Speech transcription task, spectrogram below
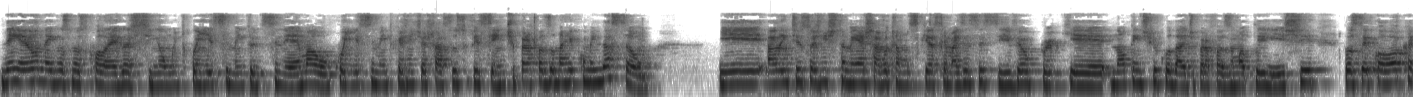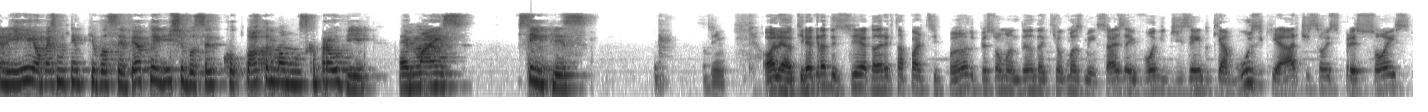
nem eu nem os meus colegas tinham muito conhecimento de cinema ou conhecimento que a gente achasse o suficiente para fazer uma recomendação. E, além disso, a gente também achava que a música ia ser mais acessível, porque não tem dificuldade para fazer uma playlist. Você coloca ali, ao mesmo tempo que você vê a playlist, você coloca numa música para ouvir. É mais simples. Sim. Olha, eu queria agradecer a galera que está participando, o pessoal mandando aqui algumas mensagens, a Ivone dizendo que a música e a arte são expressões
